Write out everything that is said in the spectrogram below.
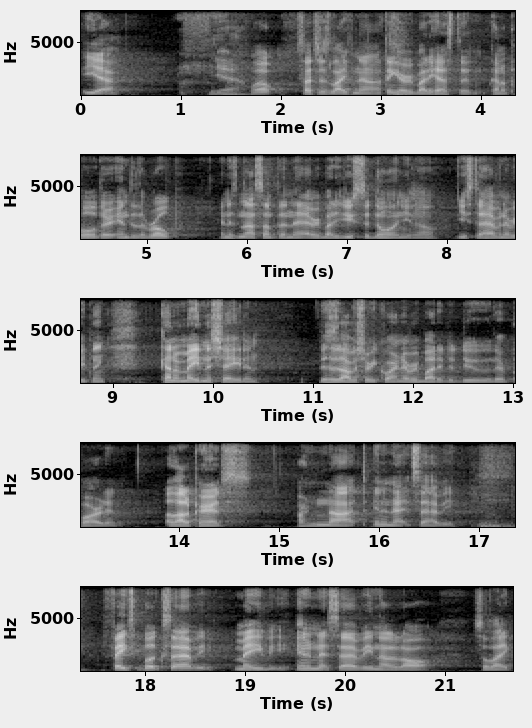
Yeah. Yeah. Well, such is life now. I think everybody has to kind of pull their end of the rope, and it's not something that everybody's used to doing, you know, used to having everything kind of made in the shade. And this is obviously requiring everybody to do their part. And a lot of parents are not internet savvy. Facebook savvy, maybe. Internet savvy, not at all. So, like,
